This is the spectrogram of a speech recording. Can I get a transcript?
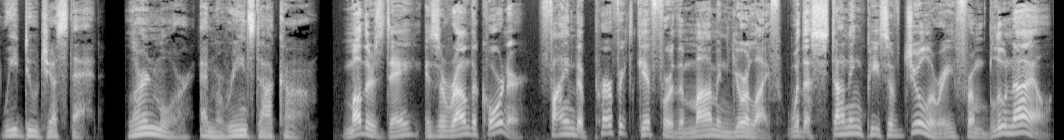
we do just that. Learn more at marines.com. Mother's Day is around the corner. Find the perfect gift for the mom in your life with a stunning piece of jewelry from Blue Nile.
